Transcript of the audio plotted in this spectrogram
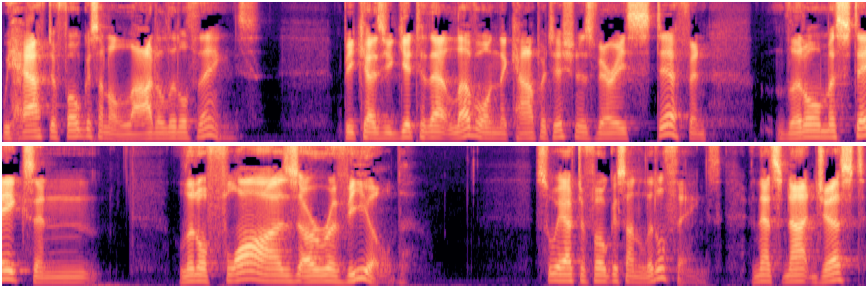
we have to focus on a lot of little things because you get to that level and the competition is very stiff and little mistakes and little flaws are revealed. So we have to focus on little things. And that's not just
